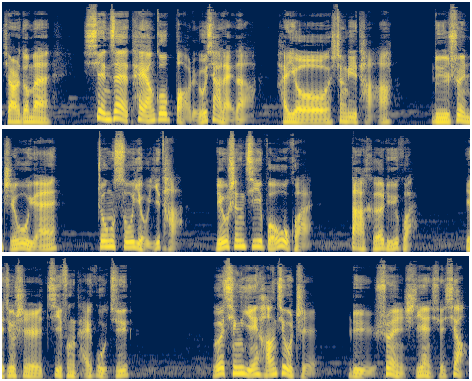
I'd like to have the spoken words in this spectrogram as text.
小耳朵们，现在太阳沟保留下来的还有胜利塔、旅顺植物园、中苏友谊塔、留声机博物馆、大和旅馆。也就是季凤台故居、俄清银行旧址、旅顺实验学校、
